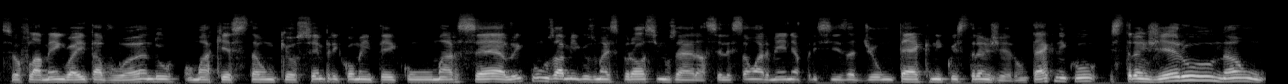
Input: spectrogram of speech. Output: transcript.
seu Flamengo aí tá voando. Uma questão que eu sempre comentei com o Marcelo e com os amigos mais próximos era a seleção armênia precisa de um técnico estrangeiro. Um técnico estrangeiro não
